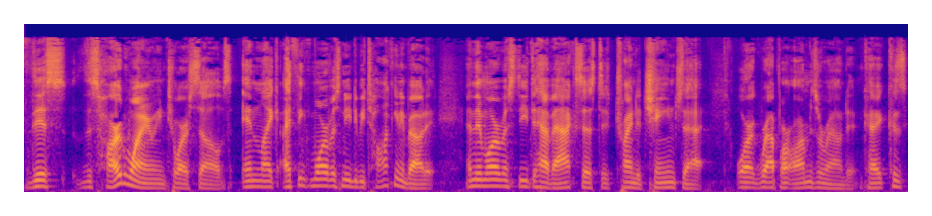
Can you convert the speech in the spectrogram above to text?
this this hardwiring to ourselves and like i think more of us need to be talking about it and then more of us need to have access to trying to change that or wrap our arms around it okay because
